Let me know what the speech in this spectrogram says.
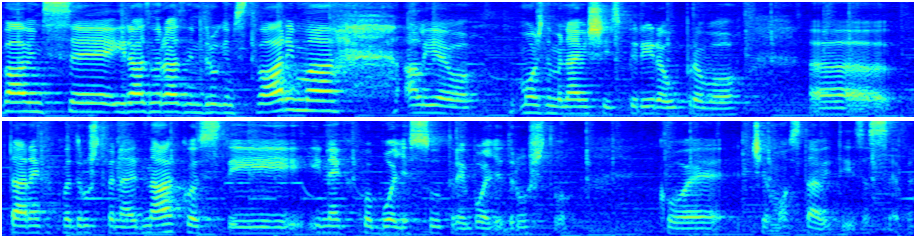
Bavim se i razno raznim drugim stvarima, ali evo, možda me najviše inspirira upravo ta nekakva društvena jednakost i, i nekako bolje sutra i bolje društvo koje ćemo ostaviti iza sebe.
